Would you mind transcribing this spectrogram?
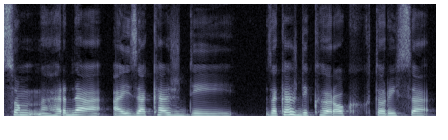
som hrdá aj za každý, za každý krok, ktorý sa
